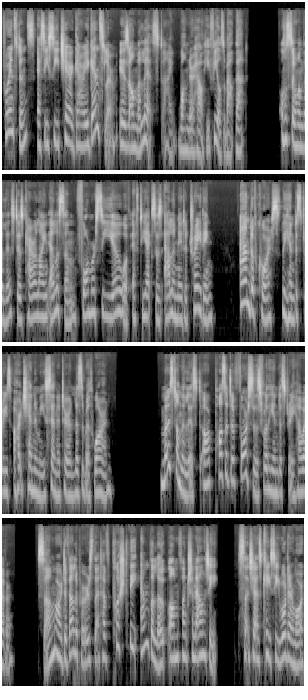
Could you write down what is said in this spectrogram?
For instance, SEC Chair Gary Gensler is on the list. I wonder how he feels about that. Also on the list is Caroline Ellison, former CEO of FTX's Alameda Trading, and of course, the industry's archenemy, Senator Elizabeth Warren. Most on the list are positive forces for the industry, however. Some are developers that have pushed the envelope on functionality, such as Casey Rodarmor,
